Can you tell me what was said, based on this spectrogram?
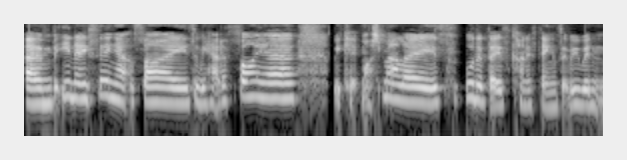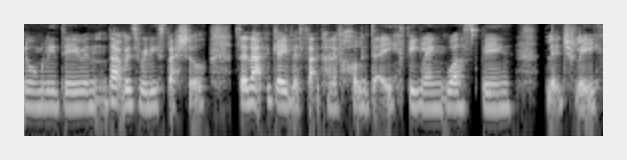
Um, but you know, sitting outside, we had a fire, we cooked marshmallows, all of those kind of things that we wouldn't normally do, and that was really special. So that gave us that kind of holiday feeling whilst being literally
